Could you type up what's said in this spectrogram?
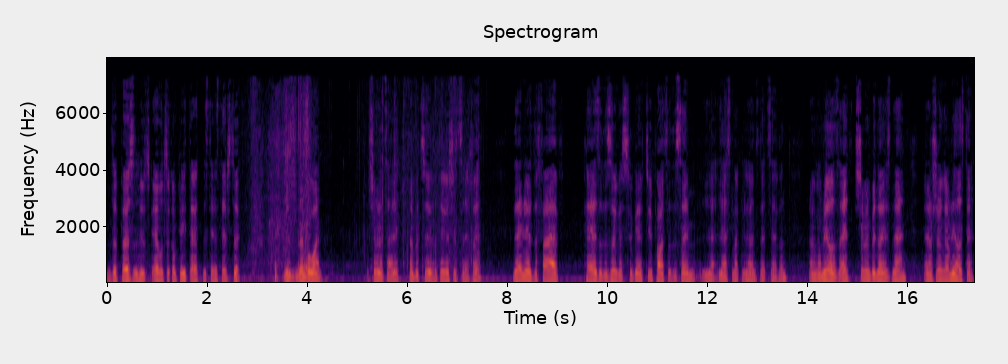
the person who's able to complete that, there's ten steps too. There's number one, Shemon Number two, Antiga Then we have the five pairs of the Zugas who gave two parts of the same lesson like we learned, that's seven. Ram Gamliel is eight, Shimon Benoy is nine, and Ram Shimon Gamliel is ten.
